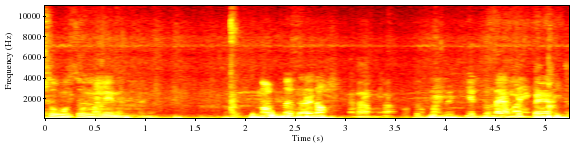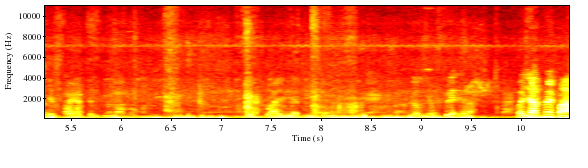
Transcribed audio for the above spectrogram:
โซ่ซื้อมาเลยน็อตเน็ตอะไรเนาะครับเจ็ดนั่นแหละเจ็ดแปดเจ็ดแปดเป็นที่เก็บรายละเอียดอีกจังเครื่องยังเปี้ยอยู่นะประหยัดไหมป๋า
